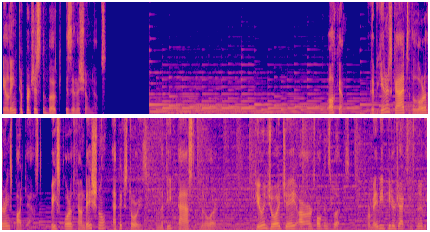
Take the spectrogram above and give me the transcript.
A link to purchase the book is in the show notes. Welcome. to the Beginner's Guide to the Lord of the Rings podcast, we explore the foundational, epic stories from the deep past of Middle Earth. If you enjoy J.R.R. Tolkien's books, or maybe Peter Jackson's movies,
